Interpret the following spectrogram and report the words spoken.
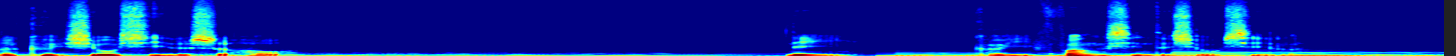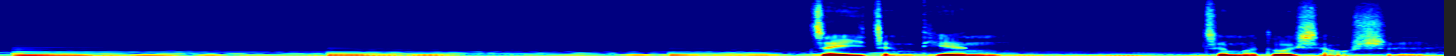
了可以休息的时候，你可以放心的休息了。这一整天，这么多小时，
